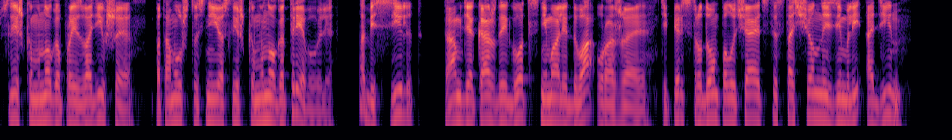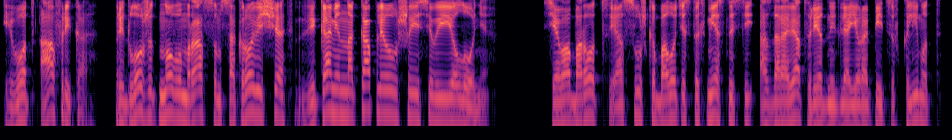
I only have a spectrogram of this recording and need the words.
слишком много производившая, потому что с нее слишком много требовали, обессилит. Там, где каждый год снимали два урожая, теперь с трудом получают с истощенной земли один. И вот Африка предложит новым расам сокровища, веками накапливавшиеся в ее лоне. Севооборот и осушка болотистых местностей оздоровят вредный для европейцев климат.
